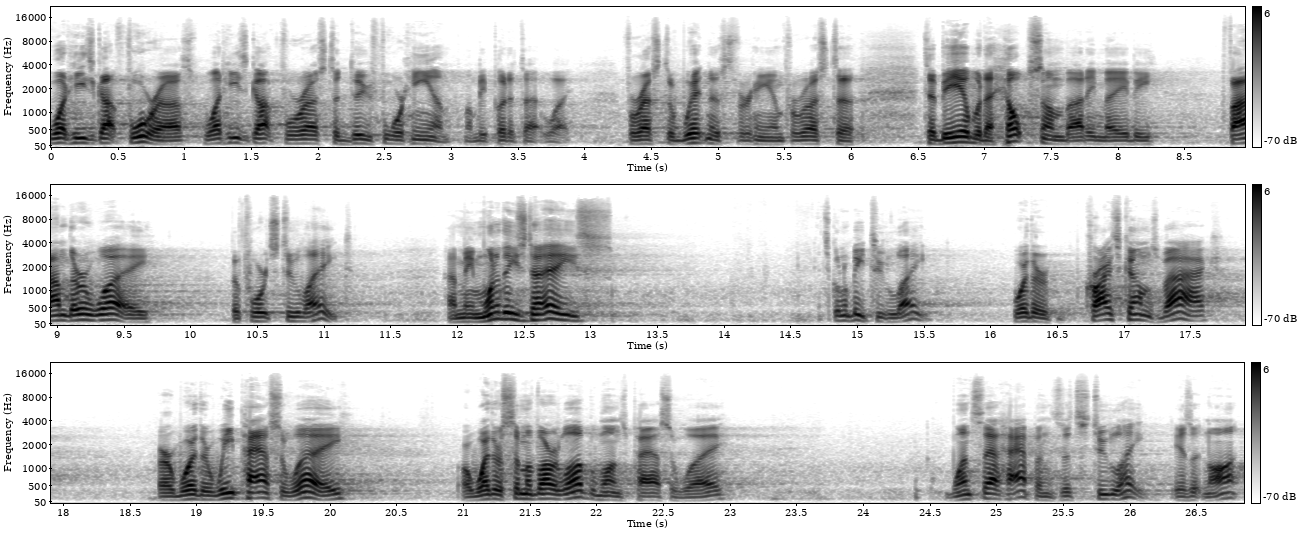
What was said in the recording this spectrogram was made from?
what he's got for us, what he's got for us to do for him. Let me put it that way. For us to witness for him, for us to, to be able to help somebody maybe find their way before it's too late. I mean, one of these days, it's going to be too late. Whether Christ comes back, or whether we pass away, or whether some of our loved ones pass away, once that happens, it's too late, is it not?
